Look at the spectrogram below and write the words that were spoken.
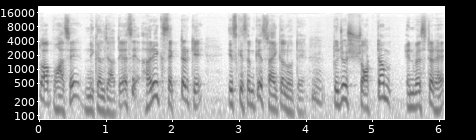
तो आप वहाँ से निकल जाते हैं। ऐसे हर एक सेक्टर के इस किस्म के साइकिल होते हैं। तो जो शॉर्ट टर्म इन्वेस्टर है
